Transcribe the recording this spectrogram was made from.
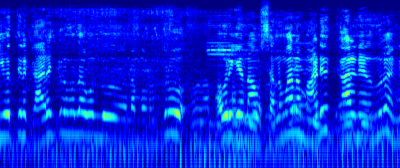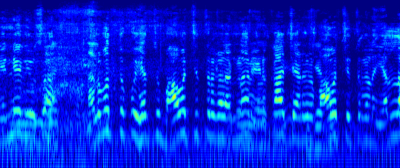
ಇವತ್ತಿನ ಕಾರ್ಯಕ್ರಮದ ಒಂದು ನಮ್ಮ ರುದ್ರು ಅವರಿಗೆ ನಾವು ಸನ್ಮಾನ ಮಾಡಿದ ಕಾರಣ ಏನಂದ್ರೆ ನಿನ್ನೆ ದಿವಸ ನಲವತ್ತಕ್ಕೂ ಹೆಚ್ಚು ಭಾವಚಿತ್ರಗಳನ್ನು ರೇಣುಕಾಚಾರ್ಯರ ಭಾವಚಿತ್ರಗಳ ಎಲ್ಲ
